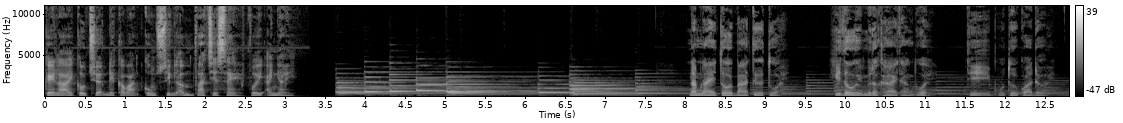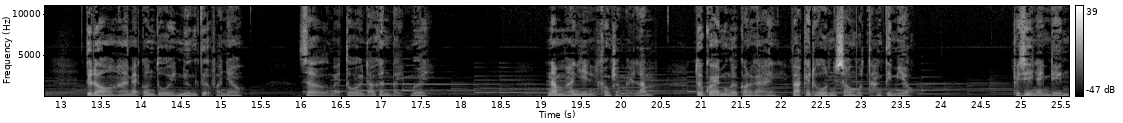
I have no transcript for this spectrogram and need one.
kể lại câu chuyện để các bạn cùng suy ngẫm và chia sẻ với anh ấy. Năm nay tôi 34 tuổi. Khi tôi mới được 2 tháng tuổi thì bố tôi qua đời. Từ đó hai mẹ con tôi nương tựa vào nhau. Giờ mẹ tôi đã gần 70. Năm 2015, tôi quen một người con gái và kết hôn sau một tháng tìm hiểu. Cái gì nhanh đến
